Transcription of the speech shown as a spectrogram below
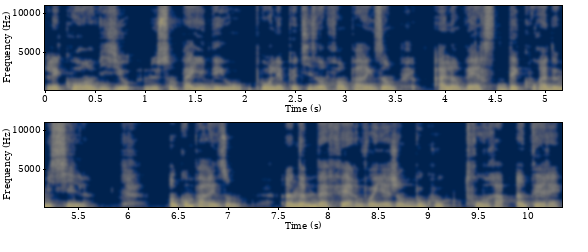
Les cours en visio ne sont pas idéaux pour les petits-enfants par exemple, à l'inverse des cours à domicile. En comparaison, un homme d'affaires voyageant beaucoup trouvera intérêt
